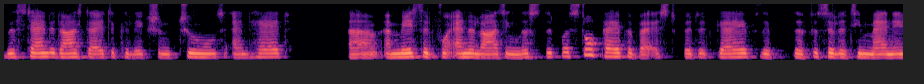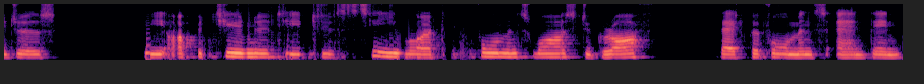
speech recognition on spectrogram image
with standardized data collection tools and had uh, a method for analyzing this that was still paper-based, but it gave the, the facility managers the opportunity to see what the performance was, to graph that performance, and then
